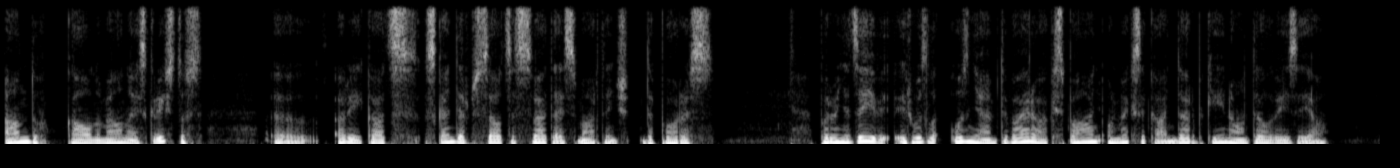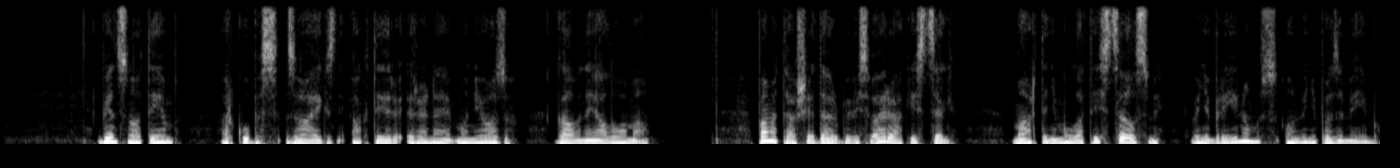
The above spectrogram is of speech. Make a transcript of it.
Andu kalnu melnais Kristus, uh, arī kāds skaņdarbs saucas Svētais Mārtiņš de Pores. Par viņa dzīvi ir uzņemti vairāki spāņu un meksikāņu darbi kino un televīzijā. Viens no tiem ar Kubas zvaigzni aktieri Renē Munjozu galvenajā lomā. Pamatā šie darbi visvairāk izceļ Mārtiņa mulata izcelsmi, viņa brīnumus un viņa pazemību.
